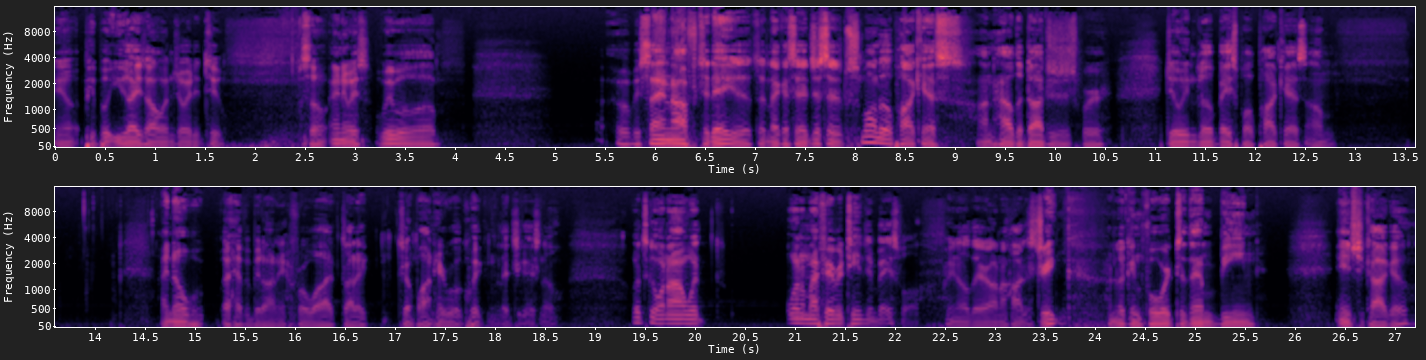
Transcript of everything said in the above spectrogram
you know, people, you guys all enjoyed it too. So, anyways, we will. Uh, we'll be signing off today. Like I said, just a small little podcast on how the Dodgers were doing, little baseball podcast. Um, I know I haven't been on here for a while. I thought I'd jump on here real quick and let you guys know what's going on with one of my favorite teams in baseball. You know, they're on a hot streak. I'm looking forward to them being in Chicago,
